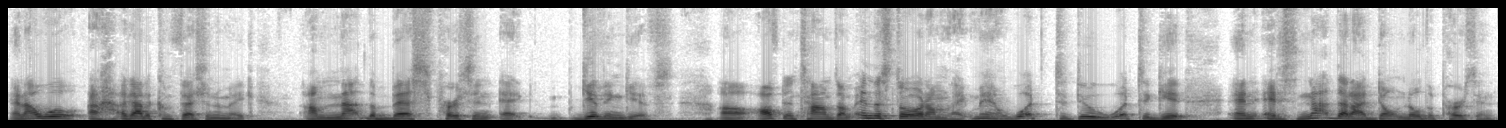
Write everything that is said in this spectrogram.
and I will. I got a confession to make. I'm not the best person at giving gifts. Uh, oftentimes I'm in the store and I'm like, man, what to do, what to get. And it's not that I don't know the person,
